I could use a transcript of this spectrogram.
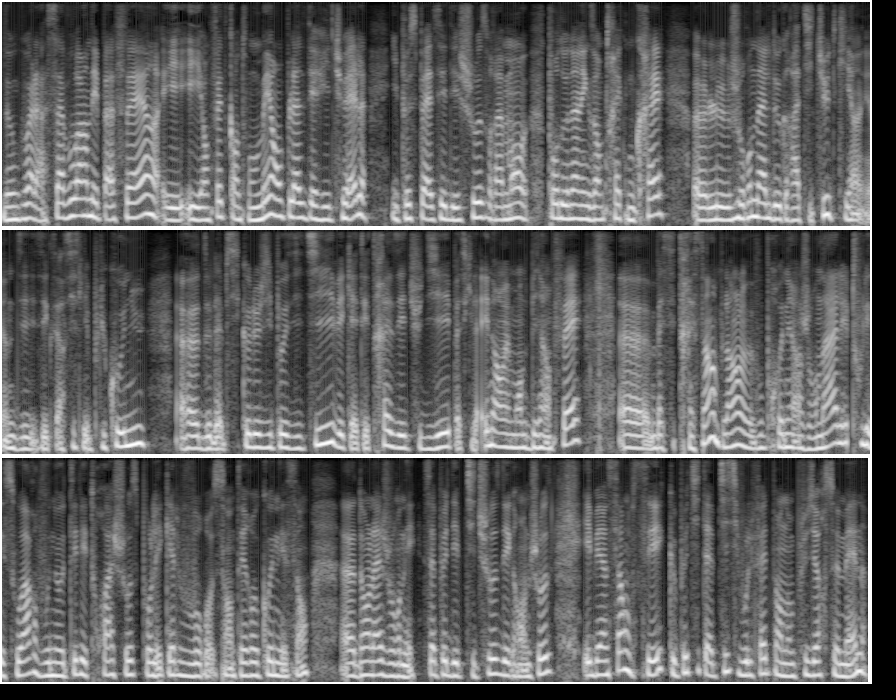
Donc voilà, savoir n'est pas faire. Et, en fait, quand on met en place des rituels, il peut se passer des choses vraiment. Pour donner un exemple très concret, euh, le journal de gratitude, qui est un, des exercices les plus connus euh, de la psychologie positive et qui a été très étudié parce qu'il a énormément de bienfaits, euh, bah, c'est très simple. Hein. vous prenez un journal et tous les soirs, vous notez les trois choses pour lesquelles vous vous sentez reconnaissant dans la journée. Ça peut être des petites choses, des grandes choses. Et bien ça, on sait que petit à petit, si vous le faites pendant plusieurs semaines,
